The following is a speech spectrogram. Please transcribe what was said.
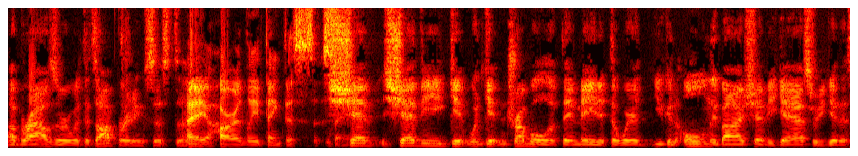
a browser with its operating system. I hardly think this is the same. Chev- Chevy get would get in trouble if they made it to where you can only buy Chevy gas or you get a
